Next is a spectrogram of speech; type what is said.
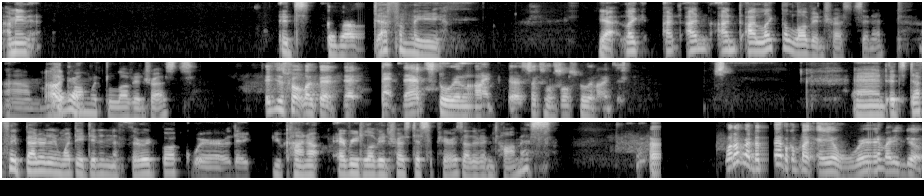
I mean, it's 'Cause I, definitely yeah like I, I i i like the love interests in it um Oh, no yeah. problem with the love interests it just felt like that that that that storyline, that sexual assault storyline, just and it's definitely better than what they did in the third book where they you kind of every love interest disappears other than thomas when I read the third book, I'm like, hey yo, where did everybody go?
